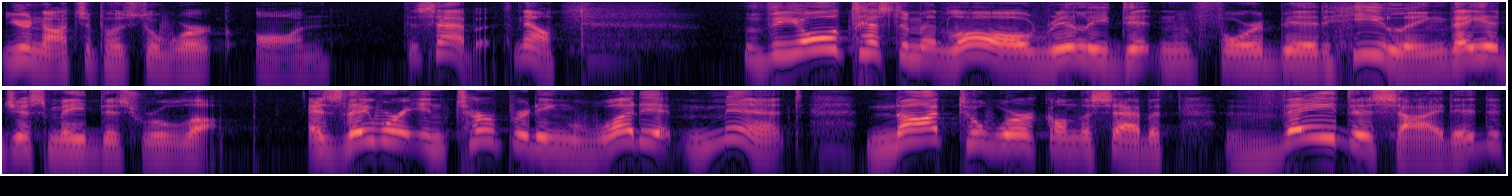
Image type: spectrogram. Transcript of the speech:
you're not supposed to work on the Sabbath. Now, the Old Testament law really didn't forbid healing, they had just made this rule up. As they were interpreting what it meant not to work on the Sabbath, they decided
